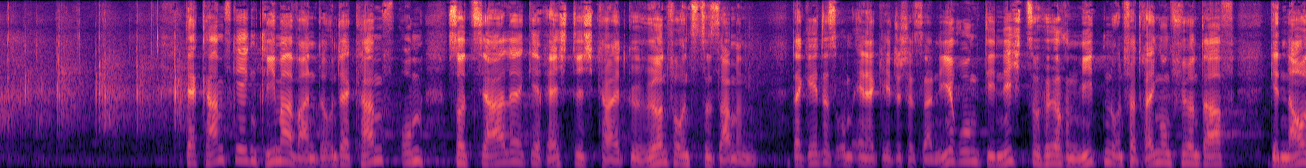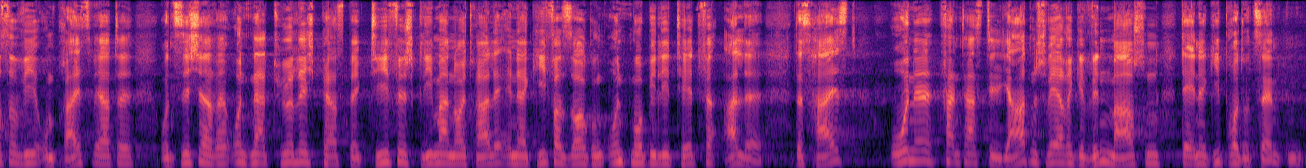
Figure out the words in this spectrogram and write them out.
Der Kampf gegen Klimawandel und der Kampf um soziale Gerechtigkeit gehören für uns zusammen. Da geht es um energetische Sanierung, die nicht zu höheren Mieten und Verdrängung führen darf, genauso wie um preiswerte und sichere und natürlich perspektivisch klimaneutrale Energieversorgung und Mobilität für alle. Das heißt, ohne fantastilliardenschwere Gewinnmargen der Energieproduzenten.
